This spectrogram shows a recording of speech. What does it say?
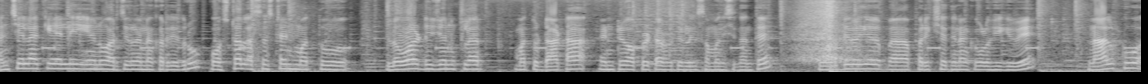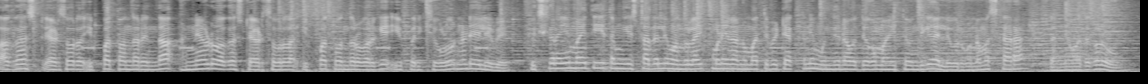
ಅಂಚೆ ಇಲಾಖೆಯಲ್ಲಿ ಏನು ಅರ್ಜಿಗಳನ್ನು ಕರೆದಿದ್ರು? ಪೋಸ್ಟಲ್ ಅಸಿಸ್ಟೆಂಟ್ ಮತ್ತು ಲೋವರ್ ಡಿವಿಷನ್ ಕ್ಲರ್ಕ್ ಮತ್ತು ಡಾಟಾ ಎಂಟ್ರಿ ಆಪರೇಟರ್ ಹುದ್ದೆಗಳಿಗೆ ಸಂಬಂಧಿಸಿದಂತೆ ಹುದ್ದೆಗಳಿಗೆ ಪರೀಕ್ಷಾ ದಿನಾಂಕಗಳು ಹೀಗಿವೆ. ನಾಲ್ಕು ಆಗಸ್ಟ್ ಎರಡು ಸಾವಿರದ ಇಪ್ಪತ್ತೊಂದರಿಂದ ಹನ್ನೆರಡು ಆಗಸ್ಟ್ ಎರಡು ಸಾವಿರದ ಇಪ್ಪತ್ತೊಂದರವರೆಗೆ ಈ ಪರೀಕ್ಷೆಗಳು ನಡೆಯಲಿವೆ. ವೀಕ್ಷಕರ, ಈ ಮಾಹಿತಿ ತಮಗೆ ಇಷ್ಟ ಆದಲ್ಲಿ ಒಂದು ಲೈಕ್ ಮಾಡಿ, ನಾನು ಮತ್ತೆ ಭೇಟಿ ಆಗ್ತೀನಿ ಮುಂದಿನ ಉದ್ಯೋಗ ಮಾಹಿತಿಯೊಂದಿಗೆ ಅಲ್ಲಿವರೆಗೂ ನಮಸ್ಕಾರ. ಧನ್ಯವಾದಗಳು.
